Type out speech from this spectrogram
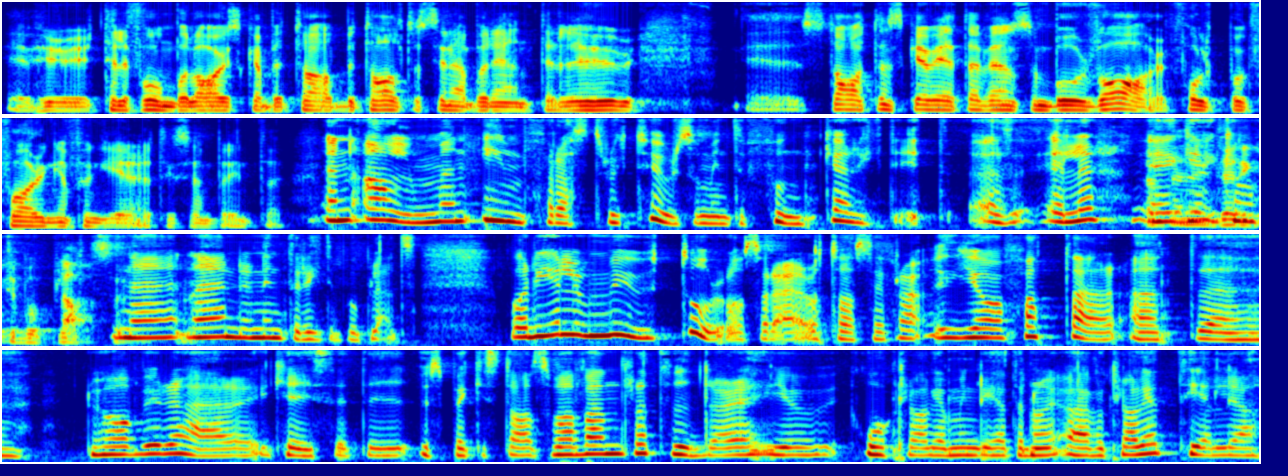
eh, hur telefonbolag ska betala betalt av sina abonnenter eller hur staten ska veta vem som bor var. Folkbokföringen fungerar till exempel inte. En allmän infrastruktur som inte funkar riktigt. Alltså, eller? Den är inte kan... riktigt på plats. Nej, nej, den är inte riktigt på plats. Vad det gäller mutor och sådär och ta sig fram. Jag fattar att uh nu har vi det här caset i Uzbekistan som har vandrat vidare. Åklagarmyndigheten har överklagat Telia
